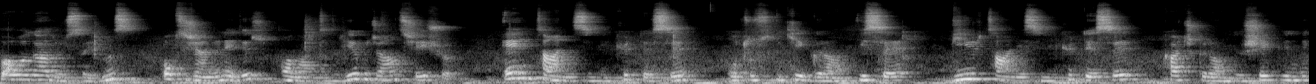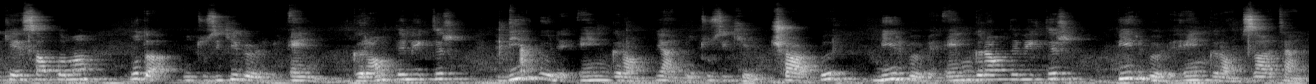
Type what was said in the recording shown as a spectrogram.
Bu Avogadro sayımız oksijende nedir? 16'dır. Yapacağınız şey şu. En tanesinin kütlesi 32 gram ise bir tanesinin kütlesi kaç gramdır şeklindeki hesaplama. Bu da 32 bölü n gram demektir. 1 bölü n gram yani 32 çarpı 1 bölü n gram demektir. 1 bölü n gram zaten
